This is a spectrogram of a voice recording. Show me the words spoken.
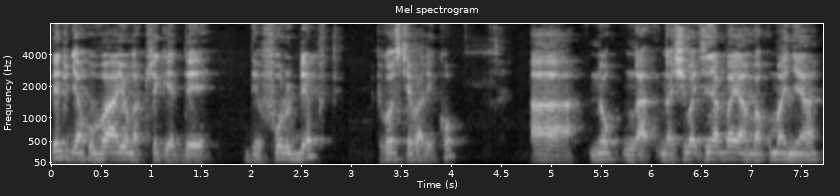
then tujja kuvaayo nga tutegedde the full depth because kyebaliko nga, nga kinabayamba kumanya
